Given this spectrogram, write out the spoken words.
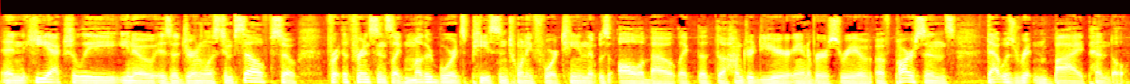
and he actually, you know, is a journalist himself. So, for for instance, like Motherboard's piece in 2014 that was all about like the the hundred year anniversary of, of Parsons, that was written by Pendle,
